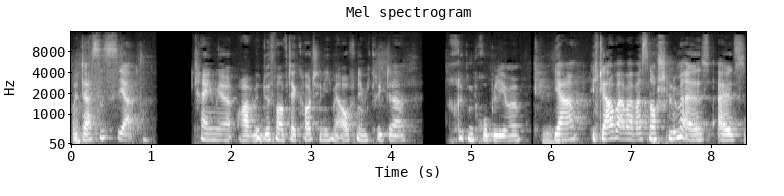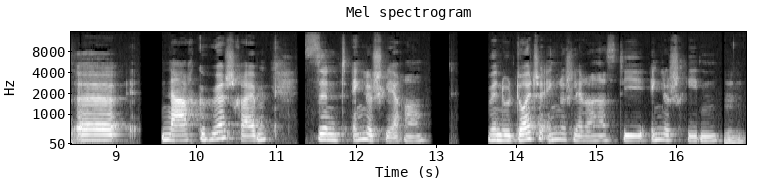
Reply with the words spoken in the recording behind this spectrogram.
Und das ist, ja, kann ich mir, oh, wir dürfen auf der Couch hier nicht mehr aufnehmen. Ich krieg da Rückenprobleme. Ja, ich glaube aber, was noch schlimmer ist als äh, nach Gehör schreiben, sind Englischlehrer. Wenn du deutsche Englischlehrer hast, die Englisch reden Mhm.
